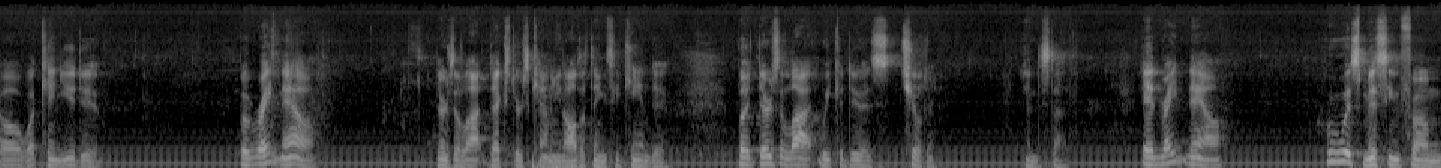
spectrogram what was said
oh, what can you do? But right now, there's a lot Dexter's counting all the things he can do. But there's a lot we could do as children and stuff. And right now, who is missing from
